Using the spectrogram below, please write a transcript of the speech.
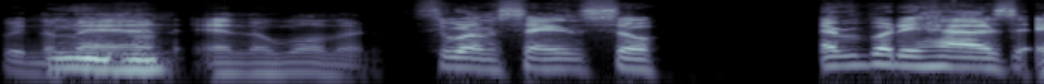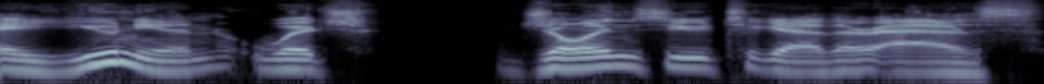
between the Mhm. man and the woman. See what i'm saying? So everybody has a union which joins you together as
